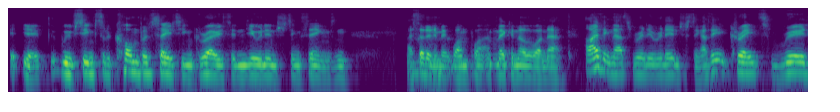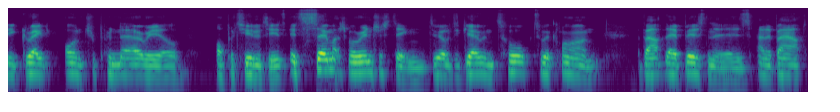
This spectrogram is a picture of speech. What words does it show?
it, you know, we've seen sort of compensating growth in new and interesting things. And I said it at one point, and make another one now. I think that's really really interesting. I think it creates really great entrepreneurial opportunities. It's, it's so much more interesting to be able to go and talk to a client about their business and about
